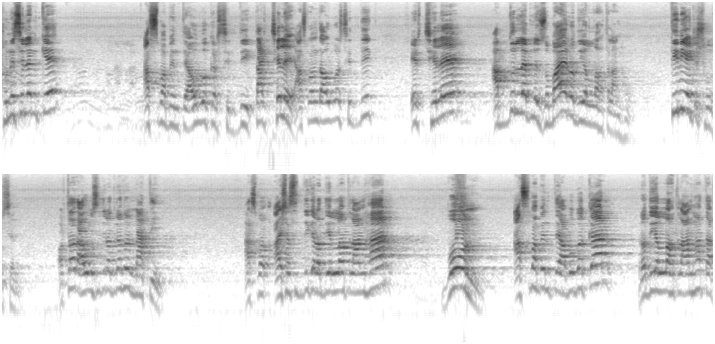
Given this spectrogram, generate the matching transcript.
শুনেছিলেন কে? আসমা বিনতে আবু বকর সিদ্দিক তার ছেলে আসমা বিনতে আবু বকর সিদ্দিক এর ছেলে আবদুল্লাহ ইবনে জুবায়ের রাদিয়াল্লাহু তাআলা আনহু। তিনি এটি শুনছেন। অর্থাৎ আবু সিদ্দিক রাদিয়াল্লাহু তাআলার নাতি। আসমা, আয়েশা সিদ্দিকা রাদিয়াল্লাহু আনহার বোন আসমা বিনতে আবু বকর রাদিয়াল্লাহু আনহা, তার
